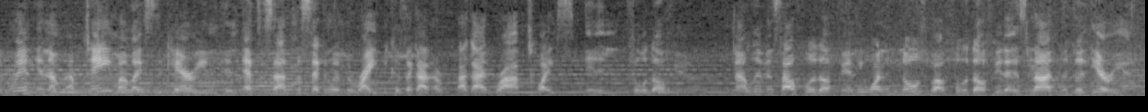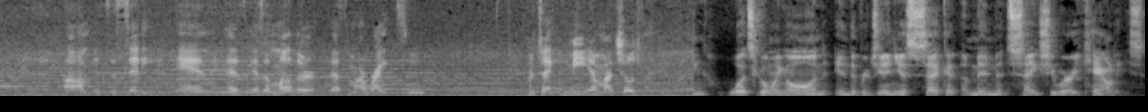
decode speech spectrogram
I went and I obtained my license to carry and, and exercised my Second Amendment right because I got I got robbed twice in Philadelphia. Now I live in South Philadelphia. And anyone who knows about Philadelphia, that is not a good area. Um, it's a city, and as, as a mother, that's my right to protect me and my children. What's going on in the Virginia Second Amendment sanctuary counties?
